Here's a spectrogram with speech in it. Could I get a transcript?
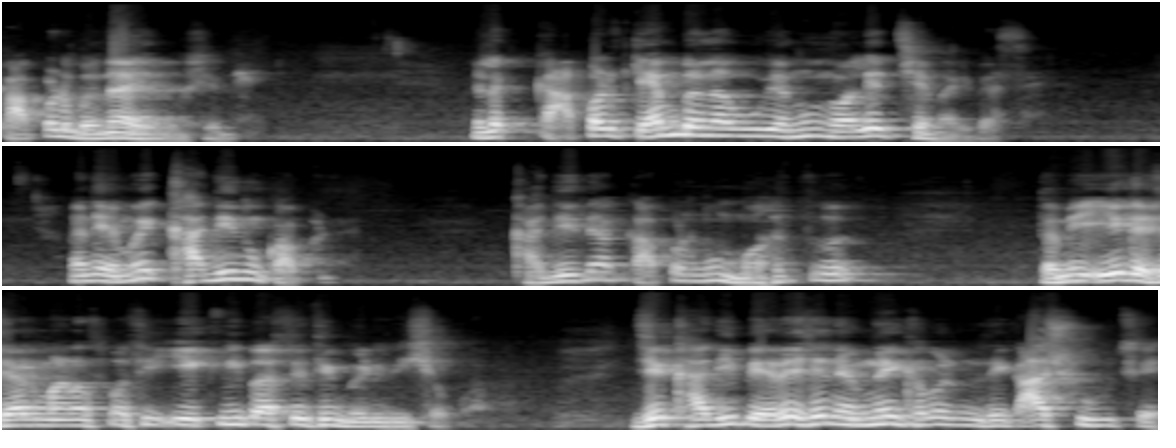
કાપડ બનાવેલું છે મેં. એટલે કાપડ કેમ બનાવવું એનું નોલેજ છે મારી પાસે. અને એમાંય ખાદીનું કાપડ. ખાદીના કાપડનું મહત્ત્વ તમે એક હજાર માણસમાંથી એકની પાસેથી મેળવી શકો. જે ખાદી પહેરે છે ને એમને ખબર નથી કે આ શું છે.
